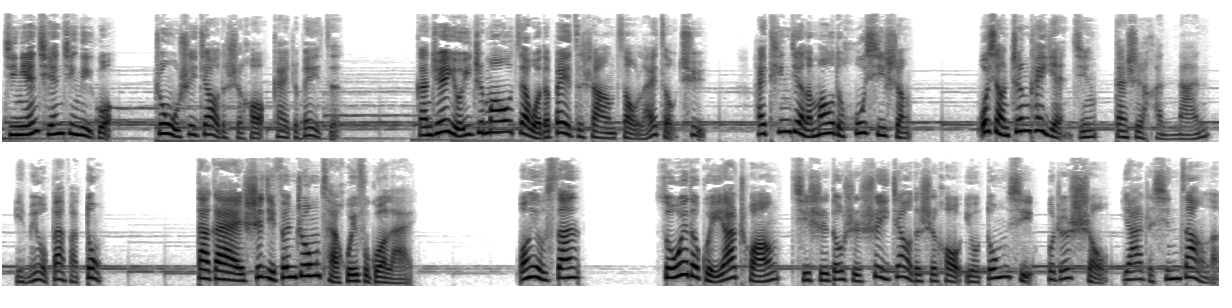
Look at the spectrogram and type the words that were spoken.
几年前经历过，中午睡觉的时候盖着被子，感觉有一只猫在我的被子上走来走去，还听见了猫的呼吸声，我想睁开眼睛，但是很难，也没有办法动，大概十几分钟才恢复过来。网友三，所谓的鬼压床，其实都是睡觉的时候有东西或者手压着心脏了，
